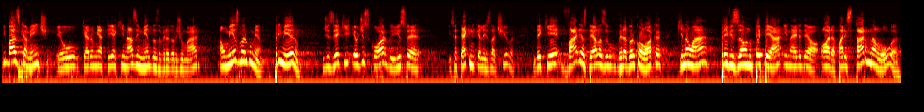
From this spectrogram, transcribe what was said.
E basicamente, eu quero me ater aqui nas emendas do vereador Gilmar ao mesmo argumento. Primeiro, dizer que eu discordo, e isso é, isso é técnica legislativa, de que várias delas o vereador coloca que não há previsão no PPA e na LDO. Ora, para estar na LOA,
